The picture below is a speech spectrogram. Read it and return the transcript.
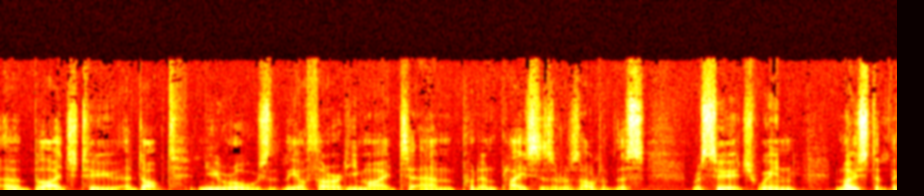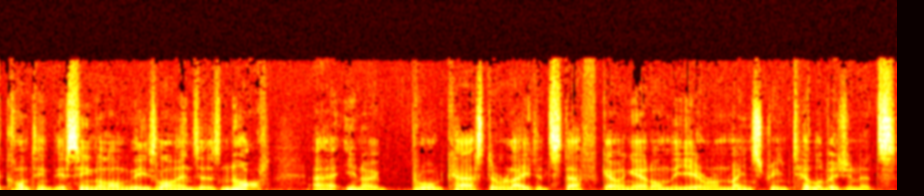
obliged to adopt new rules that the authority might um, put in place as a result of this research when most of the content they're seeing along these lines is not, uh, you know, broadcaster related stuff going out on the air on mainstream television. It's,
